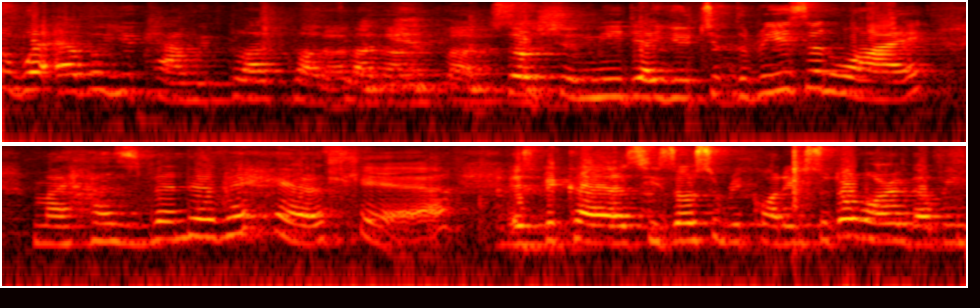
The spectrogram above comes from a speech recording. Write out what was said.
So wherever you can, we plug, plug, plug, plug in. Plug. Social media, YouTube. The reason why my husband over here is here is because he's also recording. So don't worry, there'll be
